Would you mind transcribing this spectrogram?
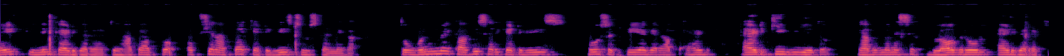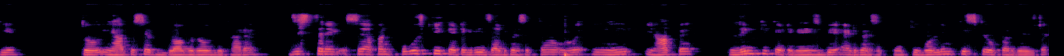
नई लिंक ऐड कर रहे हैं तो यहाँ पे आपको ऑप्शन आता है कैटेगरीज चूज़ करने का तो उनमें काफ़ी सारी कैटेगरीज हो सकती है, अगर आप ऐड ऐड की हुई है तो। यहाँ पे मैंने सिर्फ़ ब्लॉग रोल ऐड कर रखी है। तो यहाँ पे सिर्फ़ ब्लॉग रोल दिखा रहा है। जिस तरह से अपन पोस्ट की कैटेगरीज ऐड कर सकते हैं यही, यहाँ पे लिंक की कैटेगरीज भी ऐड कर सकते हैं कि वो लिंक किसके ऊपर बेस्ड है।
